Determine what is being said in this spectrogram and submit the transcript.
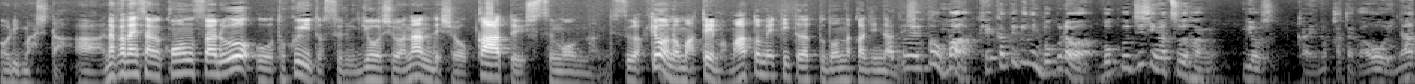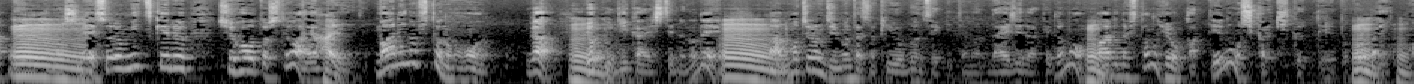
おりました、あー中谷さんがコンサルを得意とする業種は何でしょうかという質問なんですが今日のまあテーマまとめていただくとどんな感じになるでしょうか？まあ、結果的に僕らは僕自身は通販業界の方が多いなっていう話うん。でそれを見つける手法としてはやっぱりはい。周りの人の方がよく理解しているので、うん。まあ、もちろん自分たちの企業分析っていうのは大事だけども、うん。周りの人の評価っていうのをしっかり聞くっていうところが一個、うん。うん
